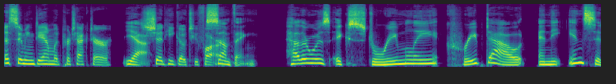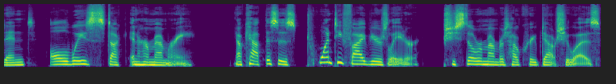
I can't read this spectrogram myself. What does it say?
Assuming Dan would protect her Yeah. should he go too far. Something. Heather was extremely creeped out, and the incident always stuck in her memory. Now, Kat, this is 25 years later. She still remembers how creeped out she was.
